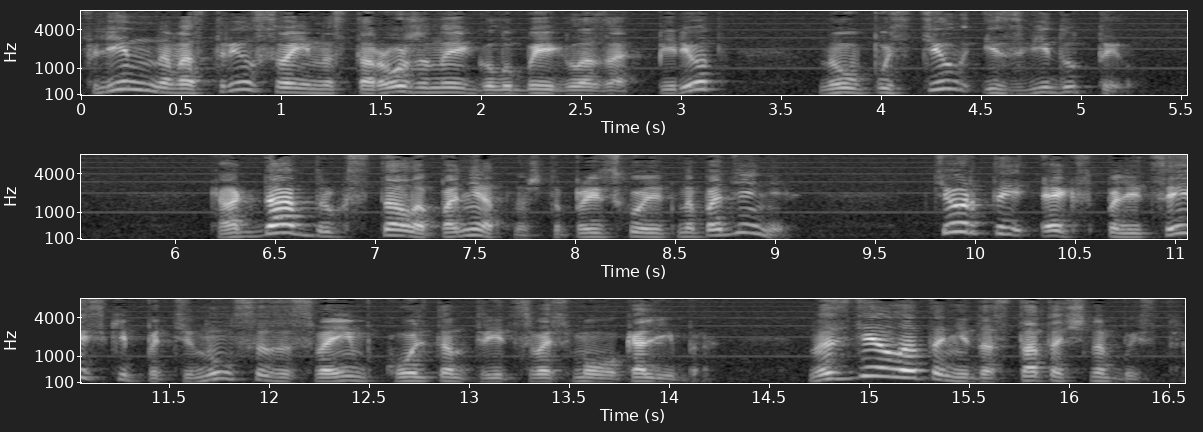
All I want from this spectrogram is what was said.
Флинн навострил свои настороженные голубые глаза вперед, но упустил из виду тыл. Когда вдруг стало понятно, что происходит нападение, тертый экс-полицейский потянулся за своим кольтом 38-го калибра, но сделал это недостаточно быстро.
